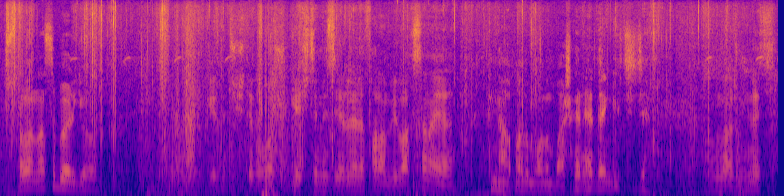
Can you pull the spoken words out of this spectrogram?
Mustafa nasıl bölge o? Girdik işte baba şu geçtiğimiz yerlere falan bir baksana ya. Ne yapalım oğlum başka nereden geçeceğim? Vallahi millet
